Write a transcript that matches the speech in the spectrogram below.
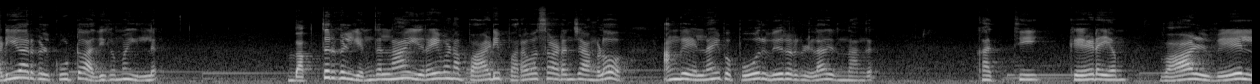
அடியார்கள் கூட்டம் அதிகமாக இல்லை. பக்தர்கள் எங்கெல்லாம் இறைவனை பாடி பரவசம் அடைஞ்சாங்களோ அங்கே எல்லாம் இப்போ போர் வீரர்கள்லாம் இருந்தாங்க. கத்தி கேடயம் வாள் வேல்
